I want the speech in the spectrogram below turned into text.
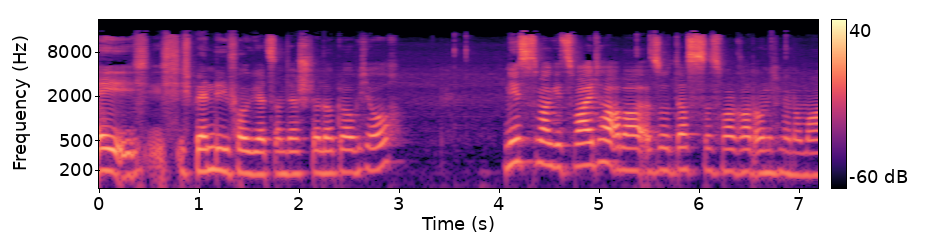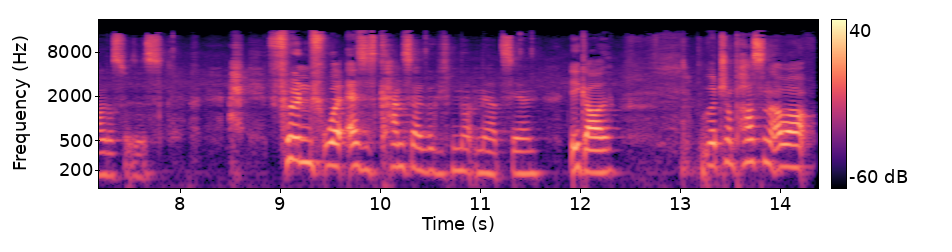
Ey, ich, ich, ich beende die Folge jetzt an der Stelle, glaube ich auch. Nächstes Mal geht's weiter, aber also das, das war gerade auch nicht mehr normal, dass wir das. 5 Uhr, es kann es halt wirklich niemandem mehr erzählen. Egal. Wird schon passen, aber.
